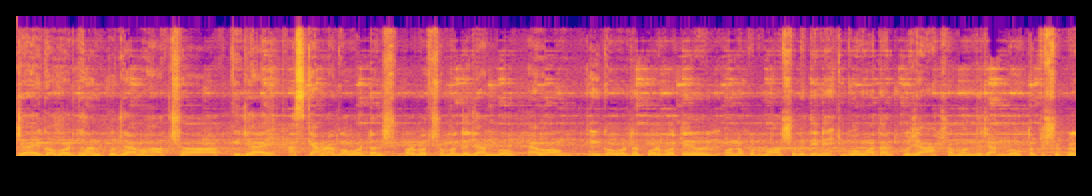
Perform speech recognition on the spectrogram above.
জয় গোবর্ধন পূজা মহোৎসব কি জয়? আজকে আমরা গোবর্ধন পর্বত সম্বন্ধে জানব এবং এই গোবর্ধন পর্বতের অন্নকূট মহোৎসবের দিনে গোমাতার পূজা সম্বন্ধে জানব। তবে সুপ্রিয়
